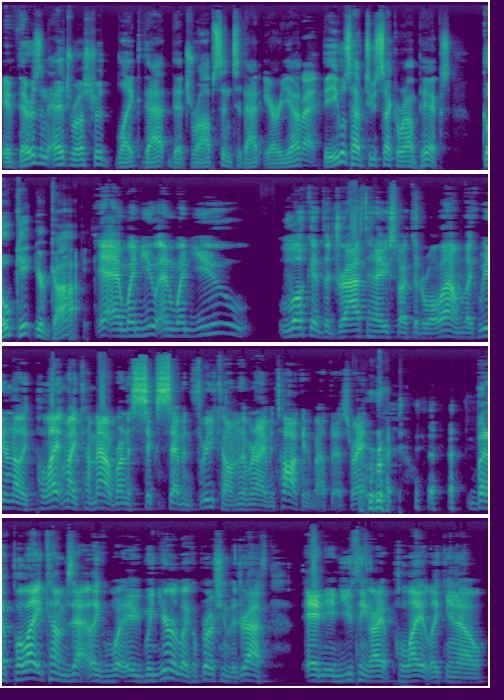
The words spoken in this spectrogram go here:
If there's an edge rusher like that that drops into that area, Right. the Eagles have two second round picks. Go get your guy. Yeah, and when you and when you look at the draft and how you expect it to roll out, like we don't know, like Polite might come out, run a six seven three cone, and then we're not even talking about this, right? right. but if Polite comes out, like when you're like approaching the draft. And, and you think, all right, polite, like, you know,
